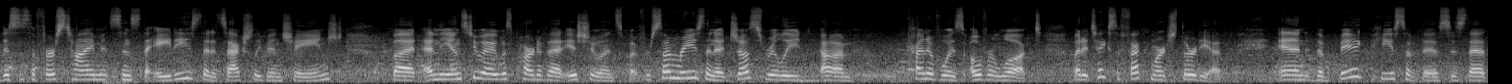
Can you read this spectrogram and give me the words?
this is the first time since the 80s that it's actually been changed. But and the NCUA was part of that issuance, but for some reason it just really um, kind of was overlooked. But it takes effect March 30th. And the big piece of this is that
